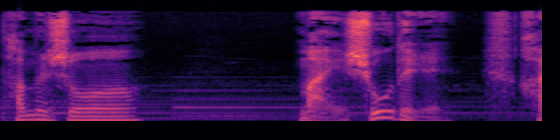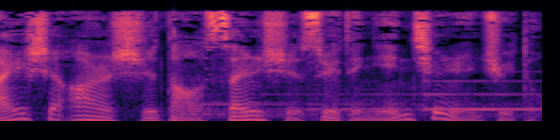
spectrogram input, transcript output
他们说，买书的人还是二十到三十岁的年轻人居多。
